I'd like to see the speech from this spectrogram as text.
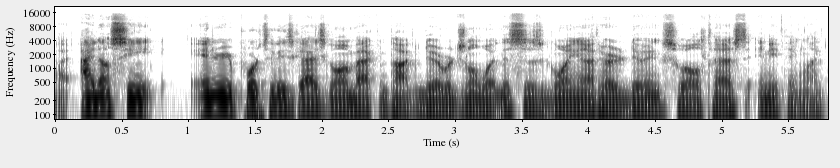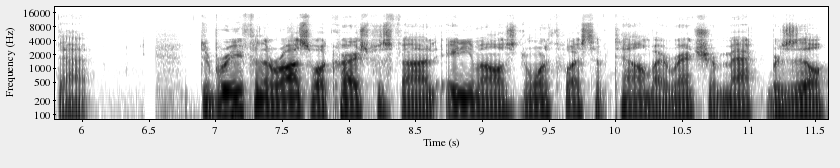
I, I don't see any reports of these guys going back and talking to original witnesses, going out there doing soil tests, anything like that. Debris from the Roswell crash was found 80 miles northwest of town by rancher Mac Brazel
